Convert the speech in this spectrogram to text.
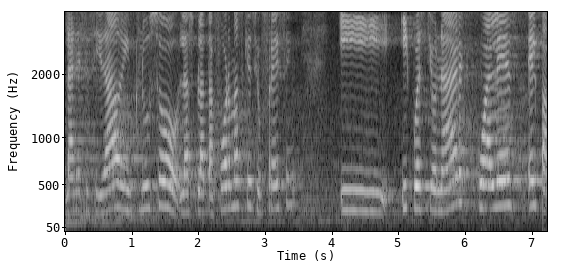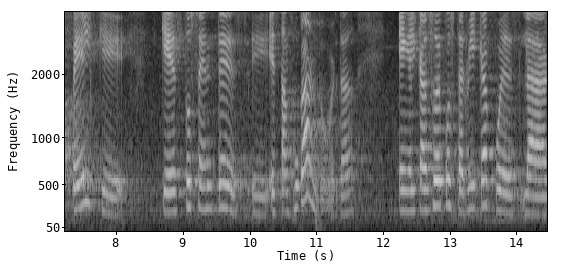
la necesidad o incluso las plataformas que se ofrecen y, cuestionar cuál es el papel que, que estos entes eh, están jugando, ¿verdad? En el caso de Costa Rica, pues la,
